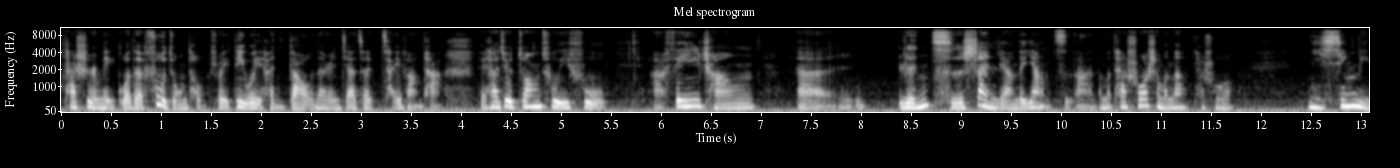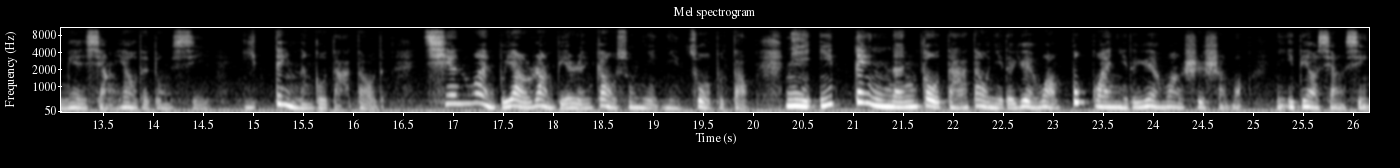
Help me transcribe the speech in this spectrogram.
他是美国的副总统，所以地位很高。那人家在采访他，所以他就装出一副啊非常呃仁慈善良的样子啊。那么他说什么呢？他说：“你心里面想要的东西一定能够达到的，千万不要让别人告诉你你做不到。你一定能够达到你的愿望，不管你的愿望是什么，你一定要相信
